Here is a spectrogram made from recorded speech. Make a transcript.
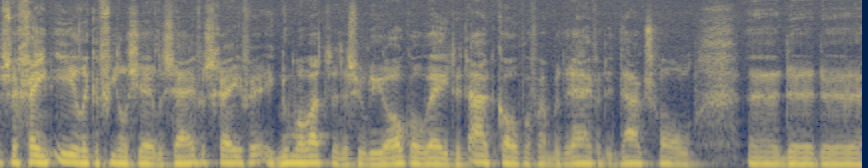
ze geen eerlijke financiële cijfers geven. Ik noem maar wat, dat zullen jullie ook al weten. Het uitkopen van bedrijven, de duikschool, eh, de, de,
